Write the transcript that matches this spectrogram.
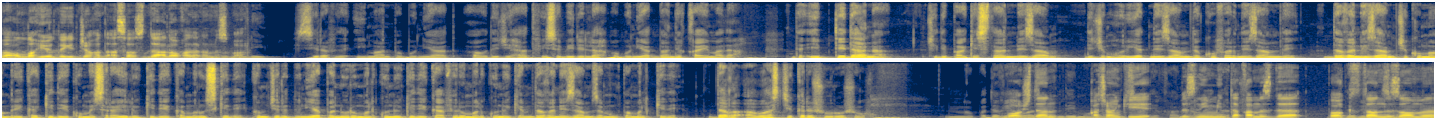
va Alloh yo'lidagi jihad asosida aloqalarimiz bor. صرف د ایمان په بنیاد او د جهاد فی سبیل الله په بنیاد باندې قائمه ده د ابتدا نه چې د پاکستان نظام د جمهوریت نظام د کفر نظام دی دغه نظام چې کوم امریکا کې دی کوم اسرایل کې دی کوم روس کې دی کوم چې د دنیا په نورو ملکونو کې دی کافرو ملکونو کې هم دغه نظام زموږ په ملک کې دی دغه आवाज چې کړه شروع شو Boshdan qachonki bizning mintaqamizda Pokiston nizomi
